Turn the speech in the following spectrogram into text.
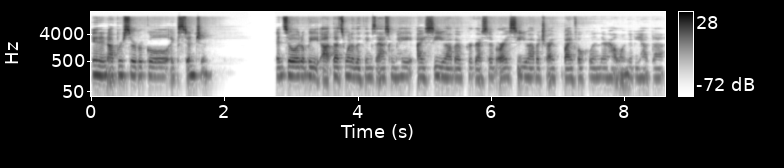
in an upper cervical extension. And so it'll be uh, that's one of the things I ask them, hey, I see you have a progressive or I see you have a tri- bifocal in there. How long have you had that?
